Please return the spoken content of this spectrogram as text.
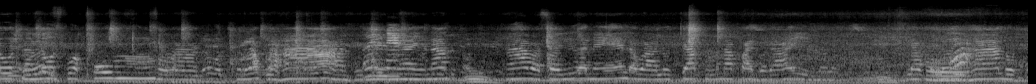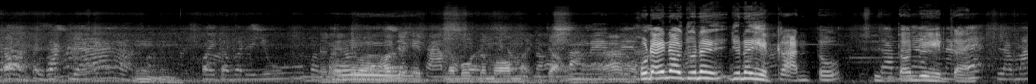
รถนั่นรถพวกกุ้มเพราะว่าคนรับละห้าหันไปยังไงนะห้าว่าซอยเรือดแน่แล้วว่ารถจักรมันมาไปบ่ได้ เราก็เลยห้ารถก็ไปซักยาอืมอืมคอยกับบ่ได้อยู่ก็นั่นไปแหละตัวเขาจะเห็ดน้ำบน้ำหอมใหม่เจ้าผู้ใดเนาะอยู่ในอยู่ในเหตุการณ์ตัวตอนอยู่เหตุการณ์เรามา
